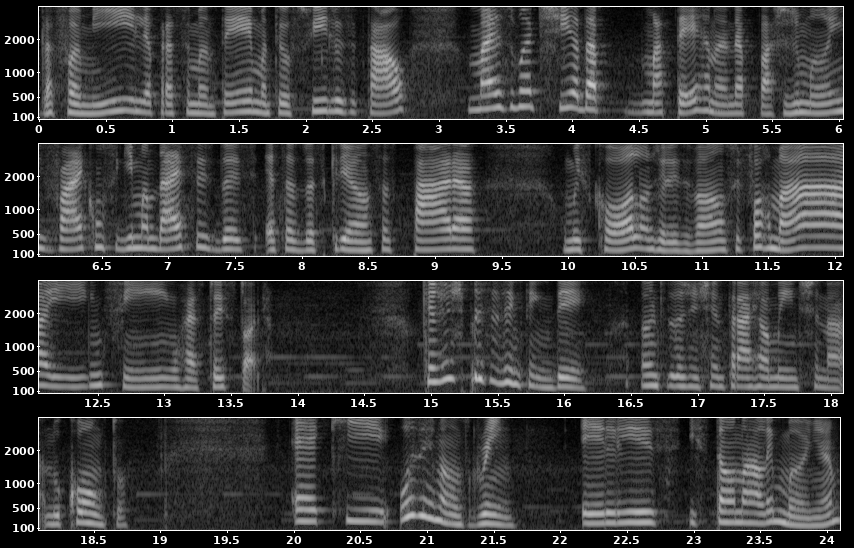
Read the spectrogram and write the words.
da família para se manter, manter os filhos e tal. Mas uma tia da materna, né, da parte de mãe, vai conseguir mandar esses dois, essas duas crianças para uma escola onde eles vão se formar e, enfim, o resto é história. O que a gente precisa entender antes da gente entrar realmente na, no conto é que os irmãos Green eles estão na Alemanha.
